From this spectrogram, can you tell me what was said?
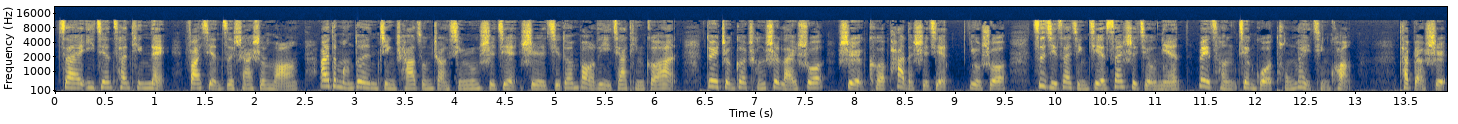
在一间餐厅内发现自杀身亡。埃德蒙顿警察总长形容事件是极端暴力家庭个案，对整个城市来说是可怕的事件。又说自己在警界三十九年未曾见过同类情况。他表示，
